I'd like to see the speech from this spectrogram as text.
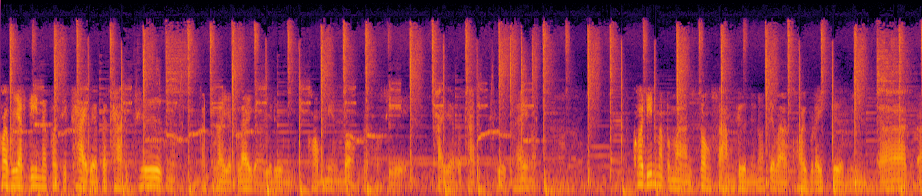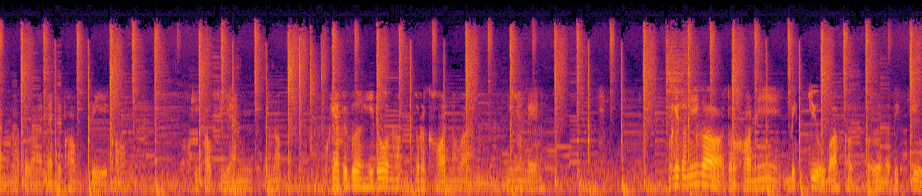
คอยประหยัดดินนะคอยสิค่ายแบบราคาทึกๆเนาะกันผู้ใดอยากไล่ก็อย่าลืมคอมเมนต์บอกนะเขาสิค่ายแบบราคาทึกๆให้เนาะคอยดิ้นมาประมาณสองสามเดือนเนาะแต่ว่าคอยบริเติมอีกจากอันเนาะแต่ว่าได้แต่ของฟรีของ ที่เขาฟรีหันเนาะโอเคไปเบืองฮีโร่เนาะตัวละครนะว่ามันมีอย่างเดนโอเคตัวนี้ก็ตัวละครนี้บิ๊กจิวบ่เขาตัวอื่นว่าบิ๊กจิว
